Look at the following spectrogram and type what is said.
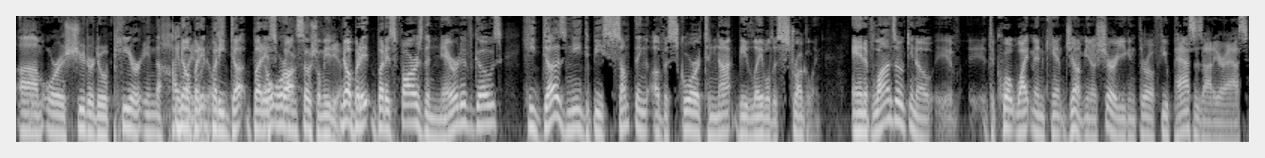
Um, or a shooter to appear in the highlight. No, but it, reels. but he does. But as or far- on social media. No, but it, but as far as the narrative goes, he does need to be something of a scorer to not be labeled as struggling. And if Lonzo, you know, if, to quote "White Men Can't Jump," you know, sure you can throw a few passes out of your ass,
